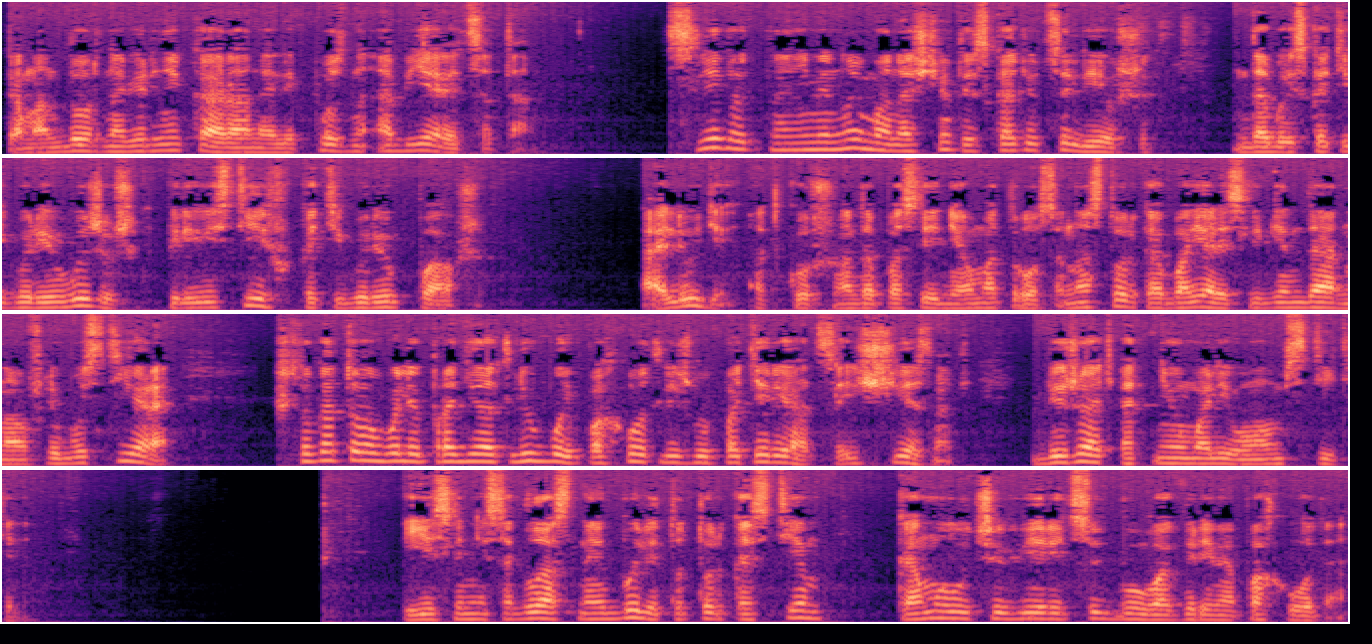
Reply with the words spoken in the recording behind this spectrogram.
Командор наверняка рано или поздно объявится там. Следовательно, неминуемо начнет искать уцелевших, дабы из категории выживших перевести их в категорию павших. А люди, от Коршуна до последнего матроса, настолько боялись легендарного флебустьера, что готовы были проделать любой поход, лишь бы потеряться, исчезнуть, бежать от неумолимого мстителя. И если не согласные были, то только с тем, кому лучше верить судьбу во время похода,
